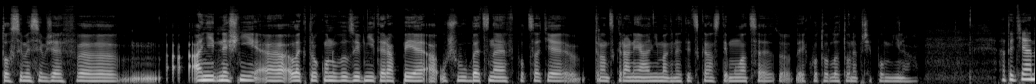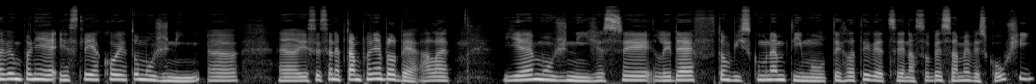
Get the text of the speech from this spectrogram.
to si myslím, že v, ani dnešní eh, elektrokonvulzivní terapie a už vůbec ne v podstatě transkraniální magnetická stimulace, jako tohle to nepřipomíná. A teď já nevím úplně, jestli jako je to možný, eh, eh, jestli se neptám úplně blbě, ale je možný, že si lidé v tom výzkumném týmu tyhle ty věci na sobě sami vyzkouší?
